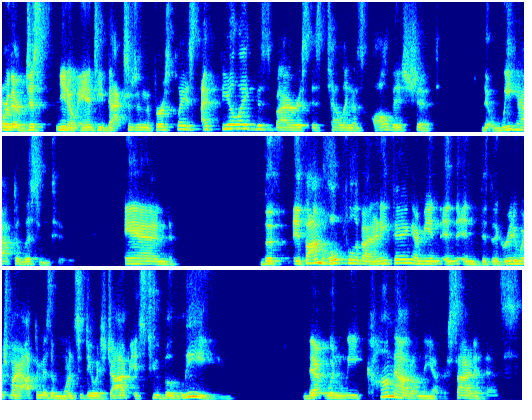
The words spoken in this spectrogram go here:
or they're just you know anti-vaxxers in the first place i feel like this virus is telling us all this shit that we have to listen to. And the if i'm hopeful about anything i mean in, in the degree to which my optimism wants to do its job it's to believe that when we come out on the other side of this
